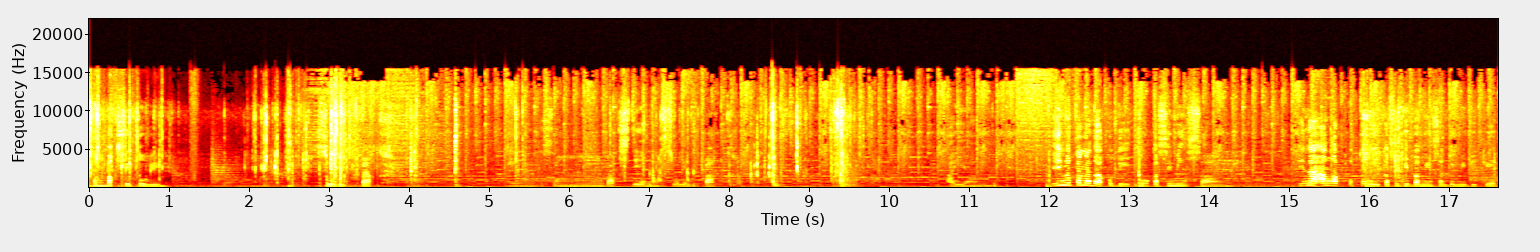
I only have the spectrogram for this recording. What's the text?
Isang box ito eh. Sulit pack. Ayan, isang box diyan ng sulit pack. Ayan. Ingat talaga ako dito kasi minsan inaangat ko to eh kasi diba minsan dumidikit.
